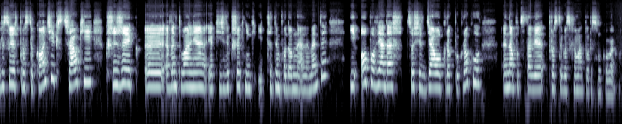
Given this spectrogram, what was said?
rysujesz prostokącik, strzałki, krzyżyk, yy, ewentualnie jakiś wykrzyknik i, czy tym podobne elementy i opowiadasz, co się działo krok po kroku y, na podstawie prostego schematu rysunkowego.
